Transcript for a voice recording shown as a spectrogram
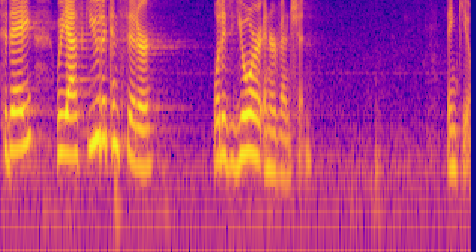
Today, we ask you to consider what is your intervention? Thank you.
